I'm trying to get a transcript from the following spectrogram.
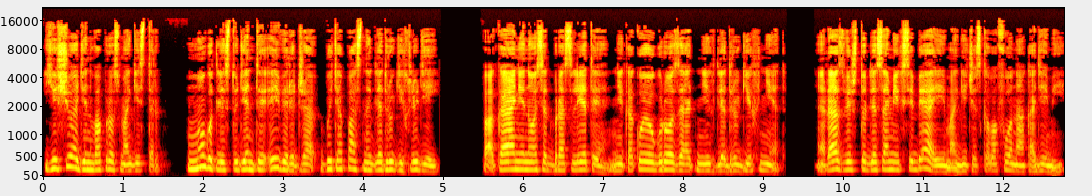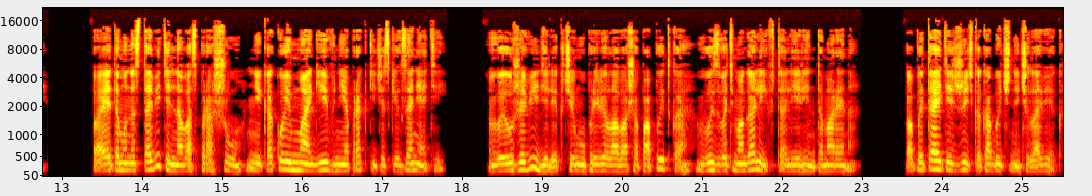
Еще один вопрос, магистр. Могут ли студенты Эйвериджа быть опасны для других людей? Пока они носят браслеты, никакой угрозы от них для других нет. Разве что для самих себя и магического фона Академии. Поэтому наставительно вас прошу, никакой магии вне практических занятий. Вы уже видели, к чему привела ваша попытка вызвать маголифт Алирин Тамарена. Попытайтесь жить как обычный человек.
